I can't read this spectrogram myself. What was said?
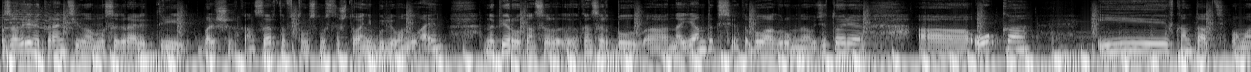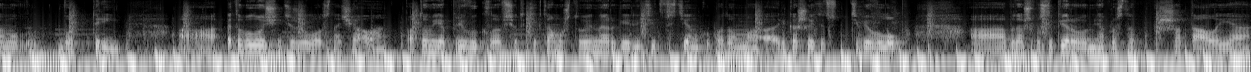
За время карантина мы сыграли три больших концерта, в том смысле, что они были онлайн. Но первый концерт, концерт был а, на Яндексе, это была огромная аудитория. А, ОККО и ВКонтакте, по-моему, вот три. А, это было очень тяжело сначала. Потом я привыкла все-таки к тому, что энергия летит в стенку, потом а, рикошетит тебе в лоб. А, потому что после первого меня просто шатало. Я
